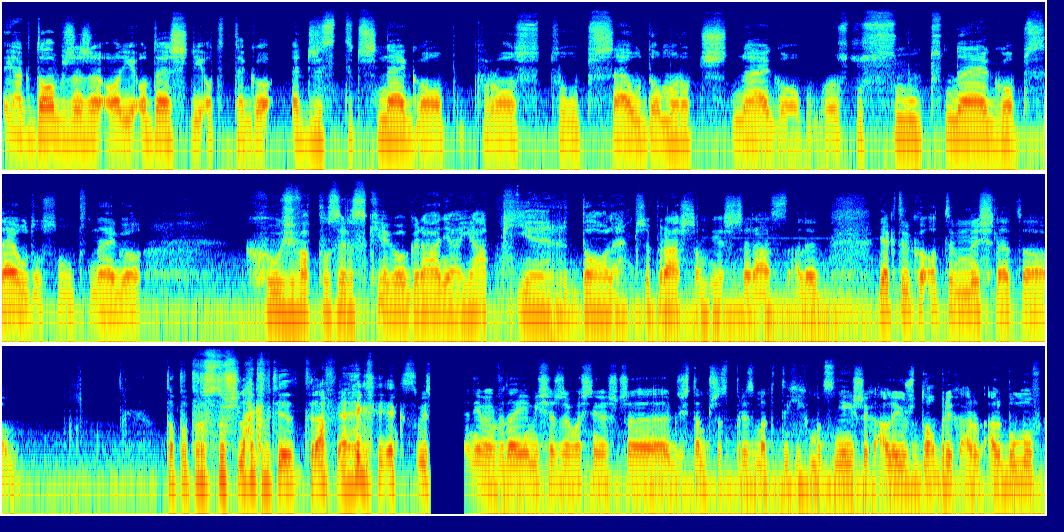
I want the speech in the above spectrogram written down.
jak dobrze, że oni odeszli od tego edżystycznego, po prostu pseudomrocznego, po prostu smutnego, pseudosmutnego, kuźwa pozerskiego grania. Ja pierdolę. Przepraszam jeszcze raz, ale jak tylko o tym myślę, to to po prostu szlak mnie trafia, jak, jak słyszę. Ja nie wiem, wydaje mi się, że właśnie jeszcze gdzieś tam przez pryzmat tych ich mocniejszych, ale już dobrych al- albumów,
